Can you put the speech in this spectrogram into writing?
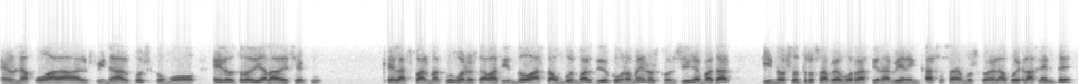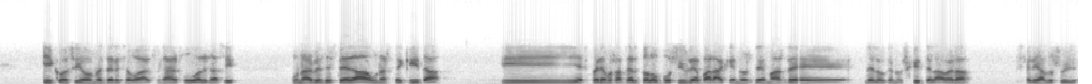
en una jugada al final, pues como el otro día la de Secu. Que Las Palmas, pues bueno, estaba haciendo hasta un buen partido con uno menos, consigue empatar y nosotros sabemos reaccionar bien en casa, sabemos con el apoyo de la gente y conseguimos meter ese gol. Al final el fútbol es así, unas veces te da, unas te quita y esperemos hacer todo lo posible para que nos dé más de, de lo que nos quite, la verdad, sería lo suyo.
